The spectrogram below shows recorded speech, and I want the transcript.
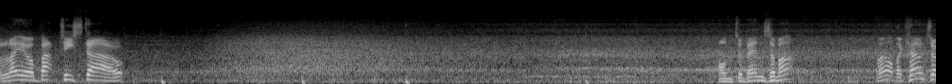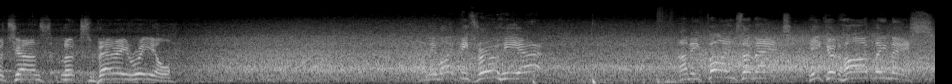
Leo Baptistao. On to Benzema. Well, the counter chance looks very real. And he might be through here. And he finds the net. He could hardly miss.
